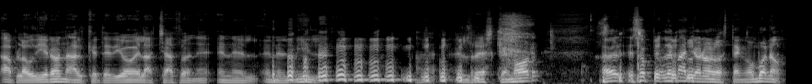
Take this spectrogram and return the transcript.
aplaudieron al que te dio el hachazo en el, en el, en el mil. El resquemor. A ver, esos problemas yo no los tengo. Bueno,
